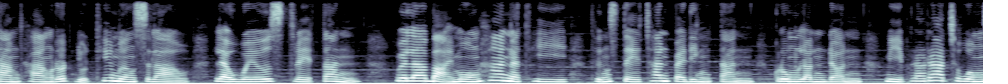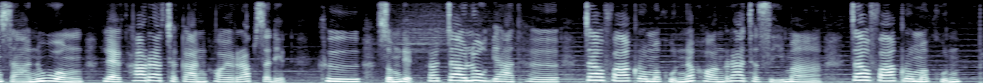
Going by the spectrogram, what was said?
ตามทางรถหยุดที่เมืองสลาว และเวลส์สเตรตัน เวลาบ่ายโมงห้านาที ถึงสเตชันแปดิงตัน กรุงลอนดอน มีพระราชวงศานุวงศ์และข้าราชการคอยรับเสด็จ คือสมเด็จพระเจ้าลูกยาเธอ เจ้าฟ้ากรมขุนนครราชสีมา เจ้าฟ้ากรมขุนเพ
